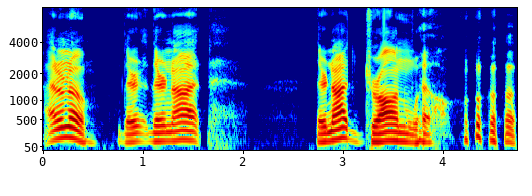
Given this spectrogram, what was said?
I don't know. They're they're not they're not drawn well.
